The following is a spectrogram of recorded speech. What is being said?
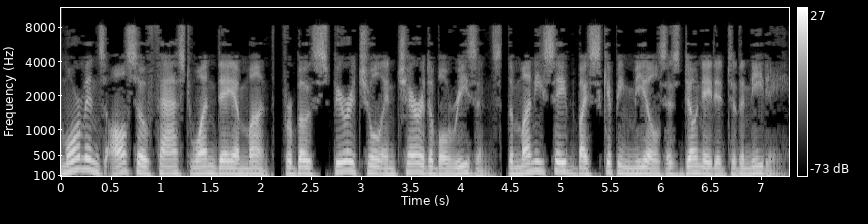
Mormons also fast one day a month, for both spiritual and charitable reasons the money saved by skipping meals is donated to the needy.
